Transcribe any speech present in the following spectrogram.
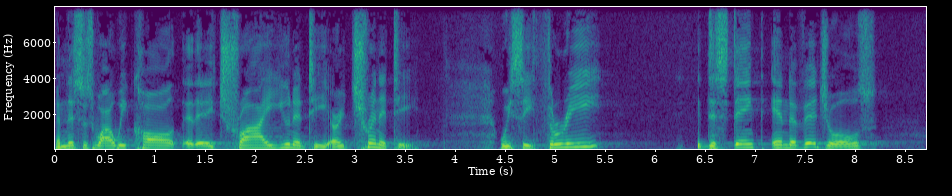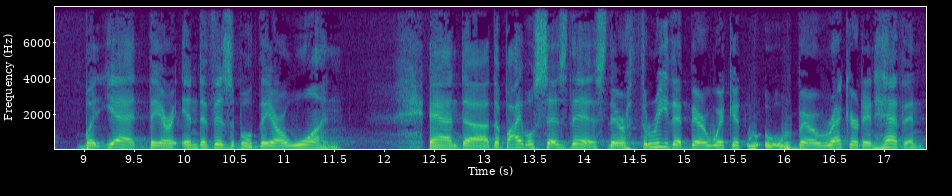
And this is why we call it a triunity or a trinity. We see three distinct individuals, but yet they are indivisible. They are one. And uh, the Bible says this there are three that bear, wicked, bear record in heaven,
